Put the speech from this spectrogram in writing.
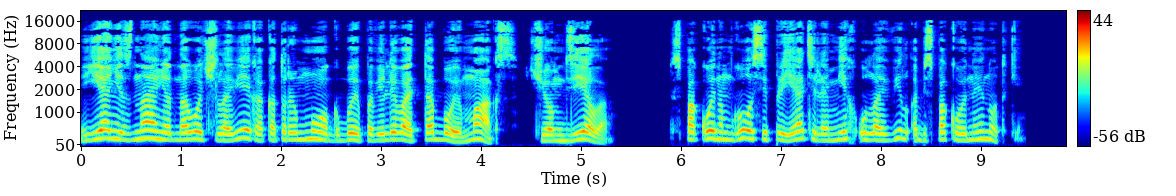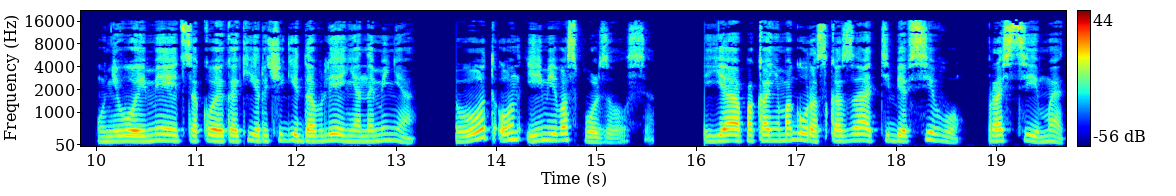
Я не знаю ни одного человека, который мог бы повелевать тобой, Макс. В чем дело? В спокойном голосе приятеля мех уловил обеспокоенные нотки. У него имеются кое-какие рычаги давления на меня. Вот он ими воспользовался. Я пока не могу рассказать тебе всего. Прости, Мэт.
